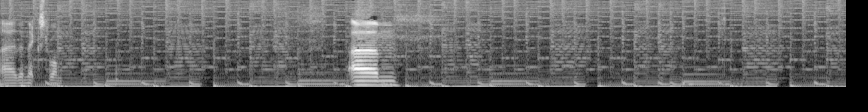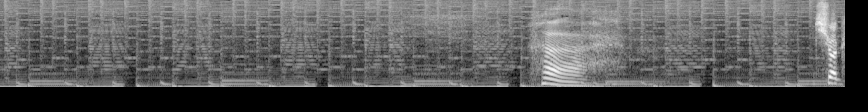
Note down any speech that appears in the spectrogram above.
Uh, the next one. Um, shrug.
